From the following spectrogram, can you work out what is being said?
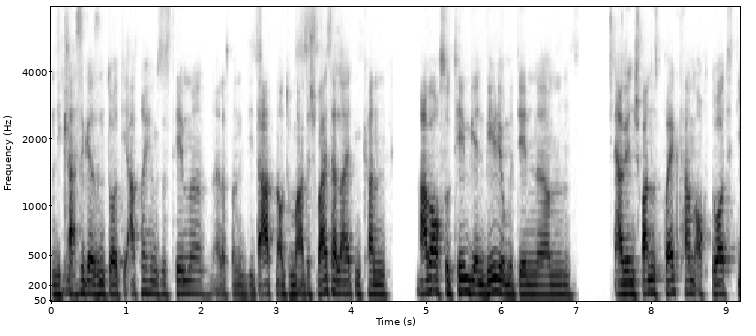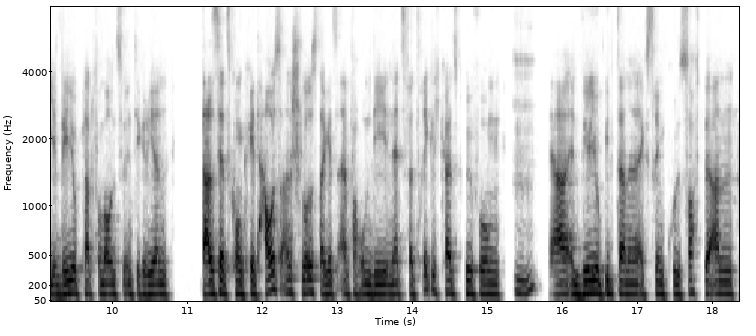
Und die Klassiker sind dort die Abrechnungssysteme, ja, dass man die Daten automatisch weiterleiten kann, mhm. aber auch so Themen wie Envelio, mit denen ähm, ja, wir ein spannendes Projekt haben, auch dort die Envelio-Plattform bei uns zu integrieren, das ist jetzt konkret Hausanschluss, da geht es einfach um die Netzverträglichkeitsprüfung. Mhm. Ja, Envelio bietet da eine extrem coole Software an.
